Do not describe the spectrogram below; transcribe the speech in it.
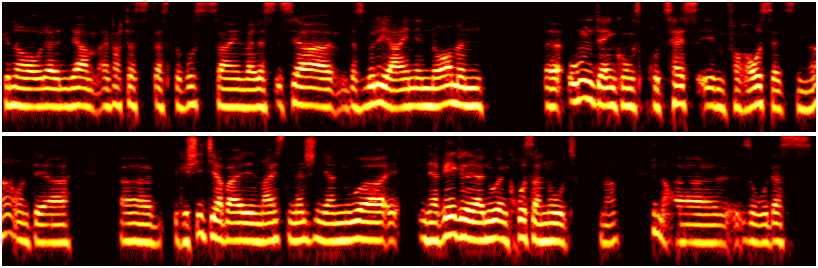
genau. Oder ja, einfach das, das Bewusstsein, weil das ist ja, das würde ja einen enormen äh, Umdenkungsprozess eben voraussetzen. Ne? Und der äh, geschieht ja bei den meisten Menschen ja nur, in der Regel ja nur in großer Not. Ne? Genau. Äh, so, das.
